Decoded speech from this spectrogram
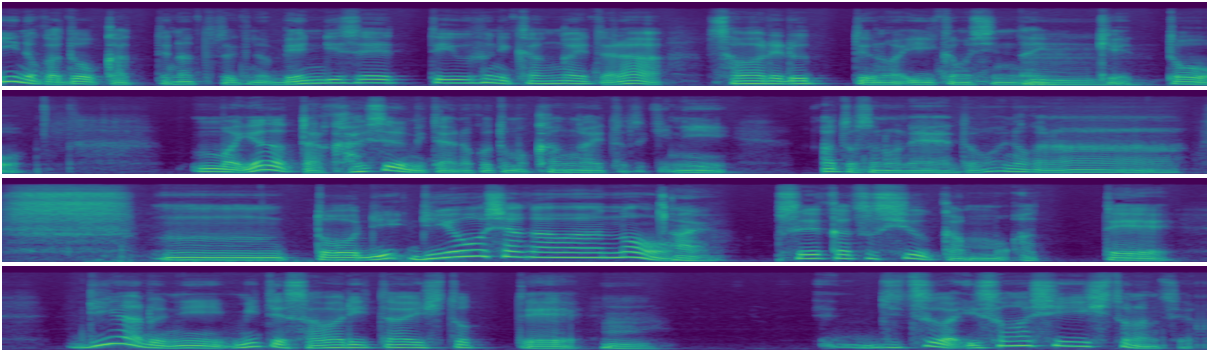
いいのかどうかってなった時の便利性っていうふうに考えたら触れるっていうのはいいかもしれないけど、まあ嫌だったら返せるみたいなことも考えた時にあとそのねどういうのかなうーんと利利用者側のはい。生活習慣もあってリアルに見て触りたい人ってうん。実は忙しい人なんですよ。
